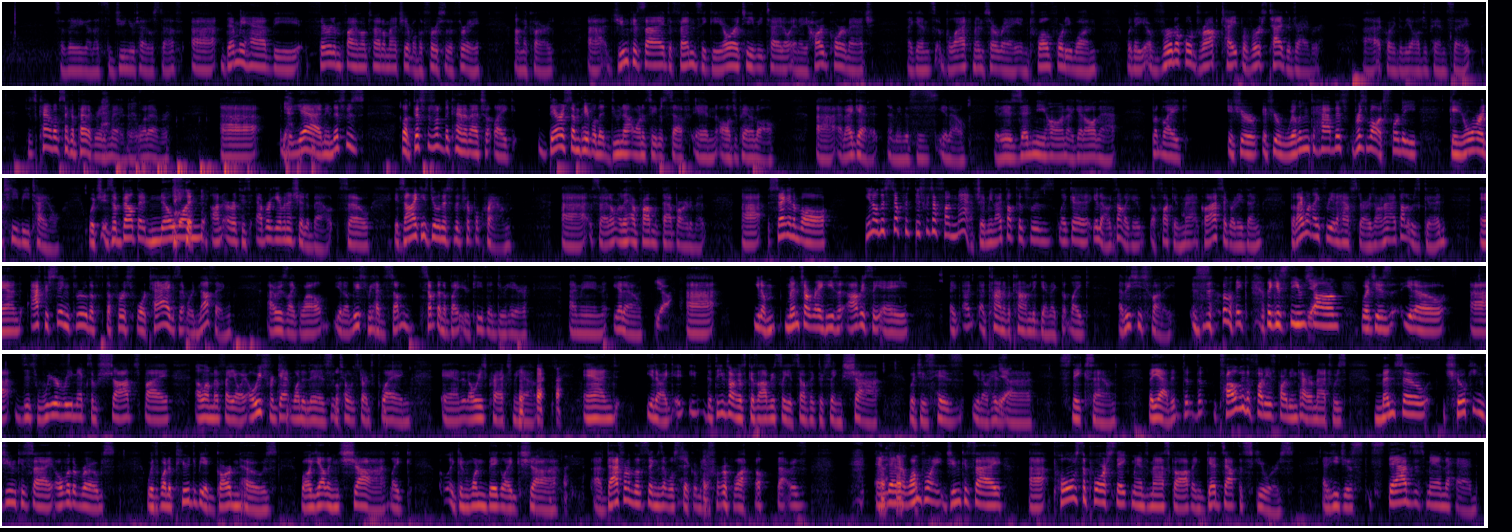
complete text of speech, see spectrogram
So there you go. That's the junior title stuff. Uh, then we have the third and final title match here. Well, the first of the three on the card. Uh, Jun Kasai defends the Gaora TV title in a hardcore match against Black Menso-re in 1241 with a vertical drop type reverse tiger driver, uh, according to the All Japan site. Just kind of looks like a pedigree to me, but whatever. Uh, but yeah, I mean, this was look. This was the kind of match that like there are some people that do not want to see this stuff in All Japan at all, uh, and I get it. I mean, this is you know it is Zen Nihon. I get all that, but like if you're if you're willing to have this, first of all, it's for the Gaora TV title, which is a belt that no one on earth has ever given a shit about. So it's not like he's doing this for the Triple Crown. Uh, so I don't really have a problem with that part of it. Uh, second of all, you know, this stuff was this was a fun match. I mean, I thought this was like a you know, it's not like a, a fucking mat classic or anything, but I went like three and a half stars on it. I thought it was good. And after sitting through the the first four tags that were nothing, I was like, well, you know, at least we had some something to bite your teeth into here. I mean, you know, yeah. Uh, you know, Menso-re, he's obviously a, a, a kind of a comedy gimmick, but like at least he's funny. So like like his theme song, yeah. which is you know uh, this weird remix of shots by LMFAO. I always forget what it is until it starts playing, and it always cracks me up. and you know, it, it, the theme song is because obviously it sounds like they're saying "Sha," which is his, you know, his yeah. uh, snake sound. But yeah, the, the, the, probably the funniest part of the entire match was Menso choking Jun Kasai over the ropes with what appeared to be a garden hose while yelling "Sha" like like in one big like "Sha." Uh, that's one of those things that will stick with me for a while. That was, and then at one point, Jun Kasai uh, pulls the poor snake man's mask off and gets out the skewers and he just stabs this man in the head.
